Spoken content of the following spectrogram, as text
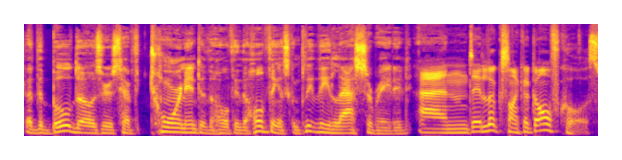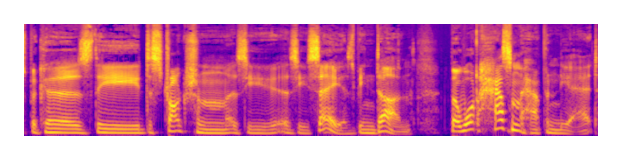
that the bulldozers have torn into the whole thing. The whole thing is completely lacerated. And it looks like a golf course because the destruction, as you as you say, has been done. But what hasn't happened yet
